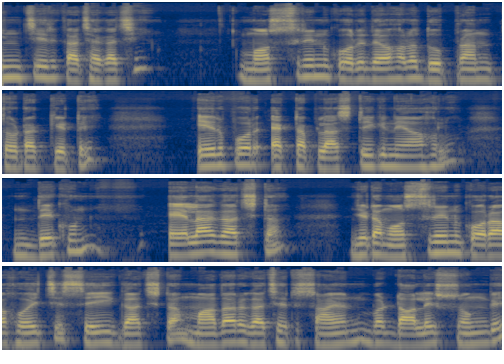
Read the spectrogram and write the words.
ইঞ্চির কাছাকাছি মসৃণ করে দেওয়া হলো। দু প্রান্তটা কেটে এরপর একটা প্লাস্টিক নেওয়া হলো। দেখুন, এলা গাছটা যেটা মসৃণ করা হয়েছে, সেই গাছটা মাদার গাছের সায়ন বা ডালের সঙ্গে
